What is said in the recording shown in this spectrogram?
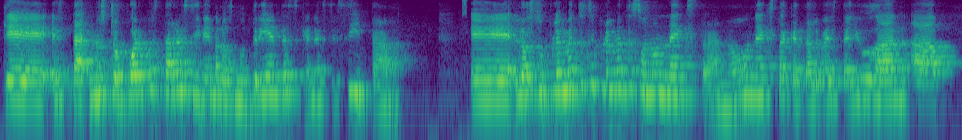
que está, nuestro cuerpo está recibiendo los nutrientes que necesita, eh, los suplementos simplemente son un extra, ¿no? Un extra que tal vez te ayudan a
